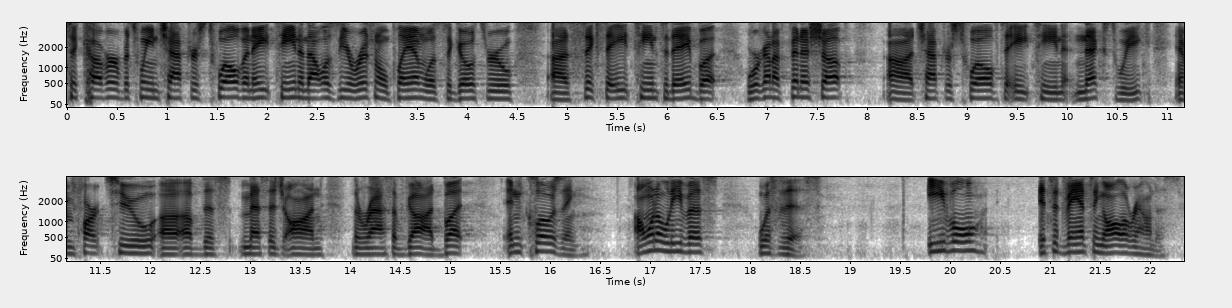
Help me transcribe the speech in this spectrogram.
to cover between chapters 12 and 18 and that was the original plan was to go through uh, 6 to 18 today but we're going to finish up uh, chapters 12 to 18 next week in part two uh, of this message on the wrath of god but in closing i want to leave us with this evil it's advancing all around us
